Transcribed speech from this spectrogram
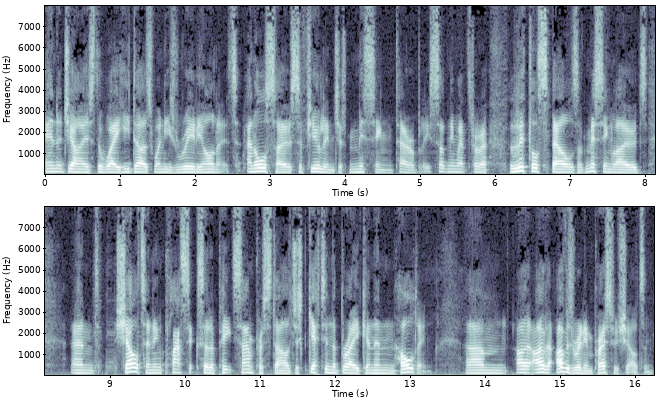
energized the way he does when he's really on it. And also Safiullin just missing terribly. Suddenly went through a little spells of missing loads and Shelton in classic sort of Pete Sampras style, just getting the break and then holding. Um, I, I, I, was really impressed with Shelton.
